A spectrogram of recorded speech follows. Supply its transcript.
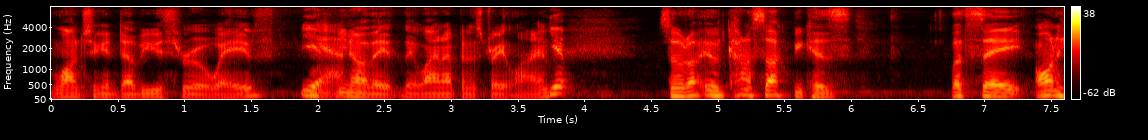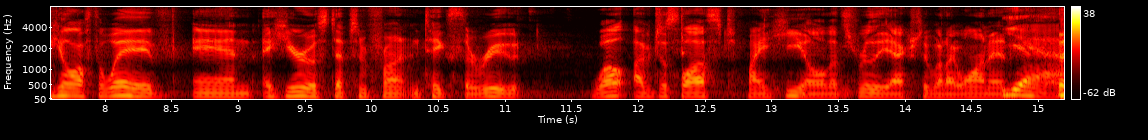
launching a W through a wave. Yeah. You know, they, they line up in a straight line. Yep. So it, it would kind of suck because let's say on heal off the wave and a hero steps in front and takes the root. Well, I've just lost my heel That's really actually what I wanted. Yeah.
